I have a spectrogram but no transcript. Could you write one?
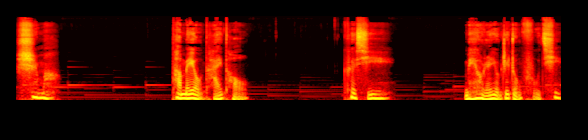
是吗？他没有抬头。可惜，没有人有这种福气，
